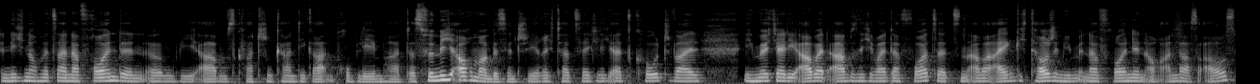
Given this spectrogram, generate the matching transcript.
nicht noch mit seiner Freundin irgendwie abends quatschen kann, die gerade ein Problem hat. Das ist für mich auch immer ein bisschen schwierig tatsächlich als Coach, weil ich möchte ja die Arbeit abends nicht weiter fortsetzen, aber eigentlich tausche ich mich mit einer Freundin auch anders aus.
